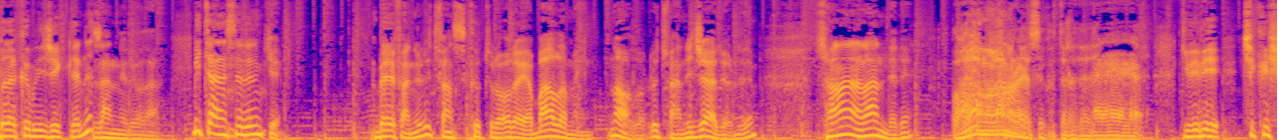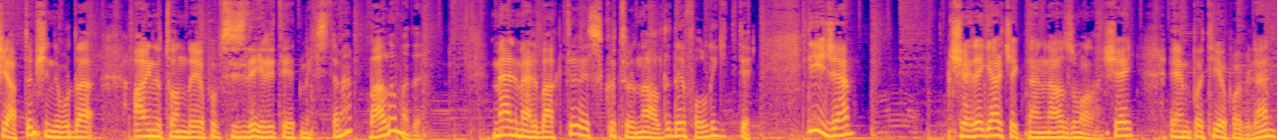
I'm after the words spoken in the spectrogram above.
Bırakabileceklerini zannediyorlar. Bir tanesine dedim ki Beyefendi lütfen skuturu oraya bağlamayın. Ne olur lütfen rica ediyorum dedim. Sana ne lan dedi. Bağlama lan oraya skuturu dedi. Gibi bir çıkış yaptım. Şimdi burada aynı tonda yapıp sizi de irite etmek istemem. Bağlamadı. Mel mel baktı ve skuterını aldı defoldu gitti. Diyeceğim Şehre gerçekten lazım olan şey empati yapabilen,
